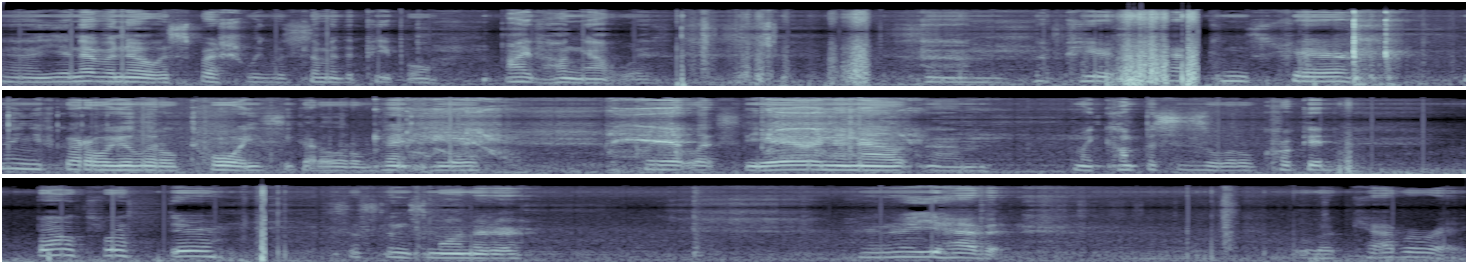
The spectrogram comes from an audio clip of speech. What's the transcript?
Uh, you never know, especially with some of the people I've hung out with. Um, up here's the captain's chair. Then you've got all your little toys. You've got a little vent here. It lets the air in and out. Um, my compass is a little crooked. Bow thruster, systems monitor. And there you have it. Le Cabaret.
